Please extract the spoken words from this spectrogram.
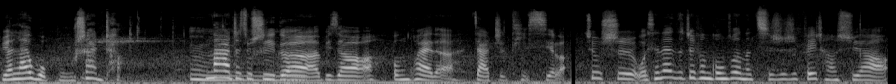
原来我不擅长。嗯那这就是一个比较崩坏的价值体系了。就是我现在的这份工作呢，其实是非常需要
